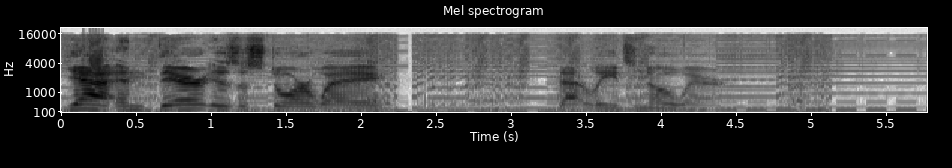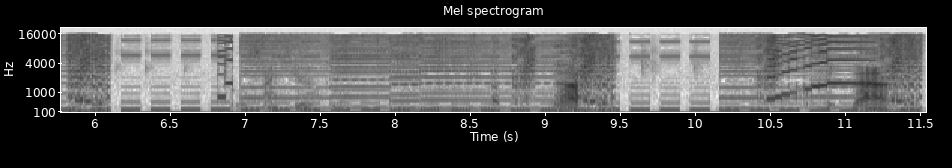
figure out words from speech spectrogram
Yeah, and there is a storeway that leads nowhere. I'll take that.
